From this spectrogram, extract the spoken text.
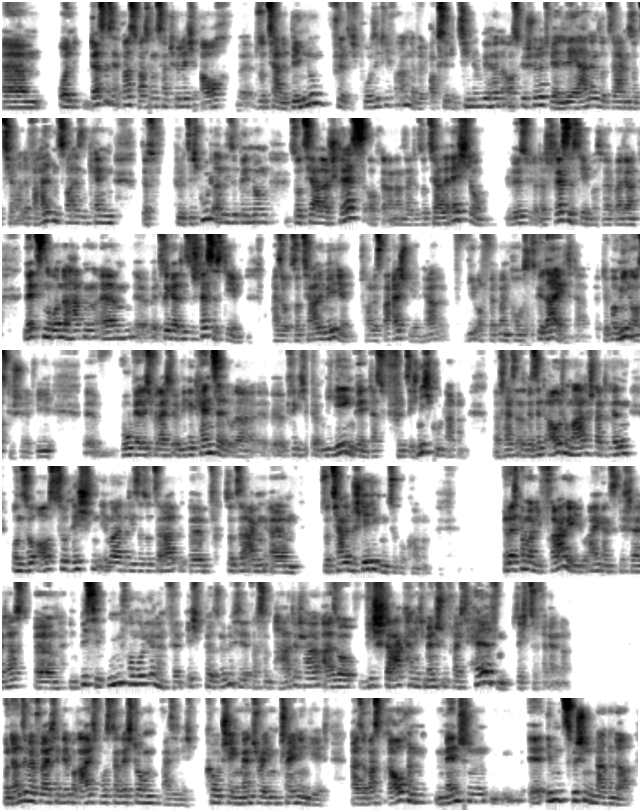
ähm, und das ist etwas, was uns natürlich auch äh, soziale Bindung fühlt sich positiv an. Da wird Oxytocin im Gehirn ausgeschüttet. Wir lernen sozusagen soziale Verhaltensweisen kennen. Das fühlt sich gut an, diese Bindung. Sozialer Stress auf der anderen Seite, soziale Ächtung löst wieder das Stresssystem, was wir bei der letzten Runde hatten, ähm, äh, triggert dieses Stresssystem. Also soziale Medien, tolles Beispiel. Ja, wie oft wird mein Post geliked? Da wird Dopamin ausgeschüttet. Wie äh, wo werde ich vielleicht irgendwie gecancelt oder äh, kriege ich irgendwie Gegenwind? Das fühlt sich nicht gut an. Das heißt also, wir sind automatisch da drin, uns so auszurichten, immer diese sozial, äh, sozusagen ähm, soziale Bestätigung zu bekommen. Vielleicht kann man die Frage, die du eingangs gestellt hast, ähm, ein bisschen umformulieren. Dann fände ich persönlich sie etwas sympathischer. Also, wie stark kann ich Menschen vielleicht helfen, sich zu verändern? Und dann sind wir vielleicht in dem Bereich, wo es dann Richtung, weiß ich nicht, Coaching, Mentoring, Training geht. Also was brauchen Menschen äh, im Zwischeneinander,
